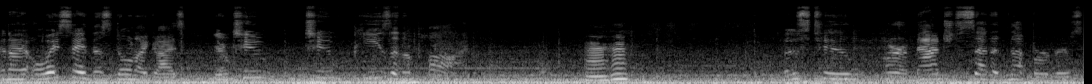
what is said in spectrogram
And I always say this, don't I guys? You're Yep. two two peas in a pod. mm-hmm. Those two are a matched set of nut burgers.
